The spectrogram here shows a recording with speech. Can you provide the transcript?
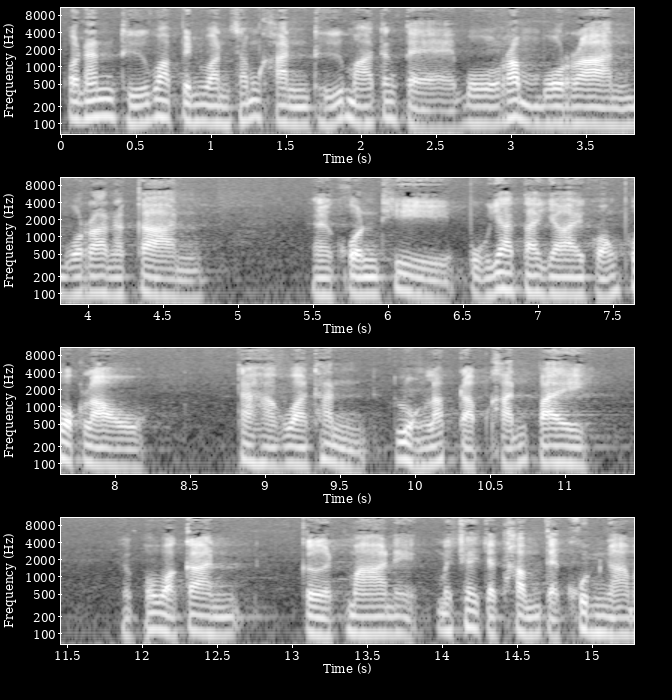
เพราะนั้นถือว่าเป็นวันสำคัญถือมาตั้งแต่โบรโบราณ โบราณกาลคนที่ปู่ย่าตายายของพวกเรา ถ้าหากว่าท่านล่วงลับดับขันไป เพราะว่าการเกิดมาเนี่ยไม่ใช่จะทำแต่คุณงาม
